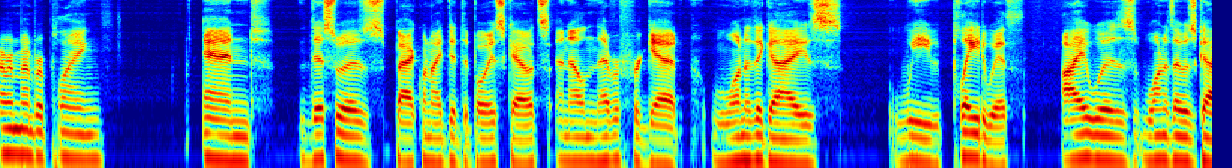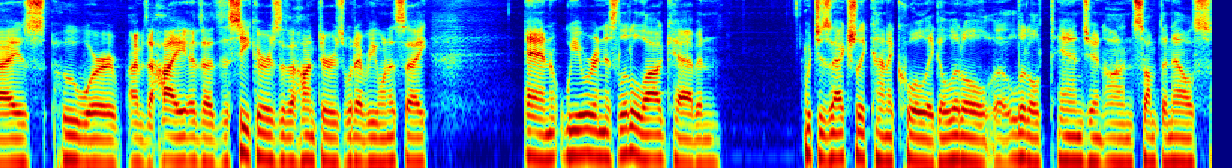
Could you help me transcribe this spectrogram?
I remember playing, and this was back when I did the Boy Scouts, and I'll never forget one of the guys we played with. I was one of those guys who were I'm the high the the seekers or the hunters, whatever you want to say. And we were in this little log cabin which is actually kind of cool, like a little a little tangent on something else.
